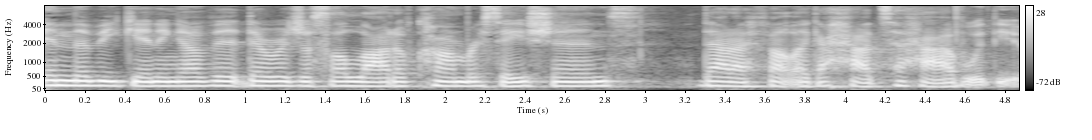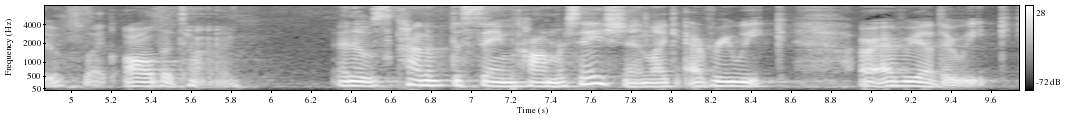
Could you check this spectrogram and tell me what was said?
in the beginning of it, there were just a lot of conversations that I felt like I had to have with you, like all the time. And it was kind of the same conversation, like every week or every other week.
